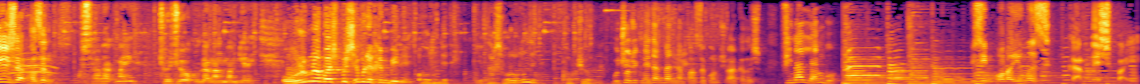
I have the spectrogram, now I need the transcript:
Seyirciler hazır mı? Kusura bakmayın çocuğu okuldan almam gerekti. Oğlumla baş başa bırakın beni. Oğlum dedi. Yıllar sonra oğlum dedi. Korkuyorum ben. Bu çocuk neden benden fazla konuşuyor arkadaşım? Final lan bu. Bizim olayımız kardeş payı.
